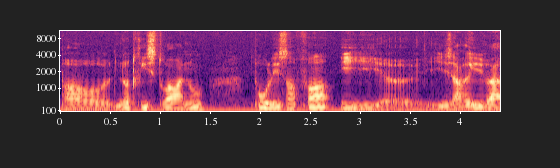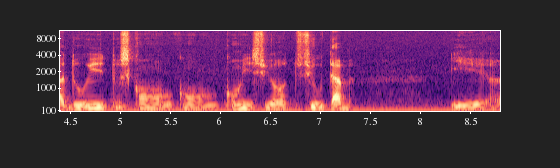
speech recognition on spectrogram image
par notre histoire à nous pour les enfants euh, ils arrivent à adorer tout ce qu'on met sur, sur table. Et euh,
